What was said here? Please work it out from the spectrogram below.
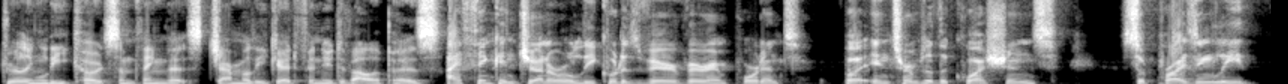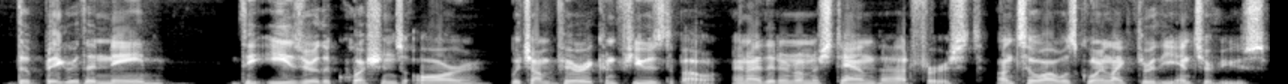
drilling LeetCode something that's generally good for new developers? I think in general, LeetCode is very, very important. But in terms of the questions, surprisingly, the bigger the name, the easier the questions are, which I'm very confused about. And I didn't understand that first until I was going like through the interviews.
